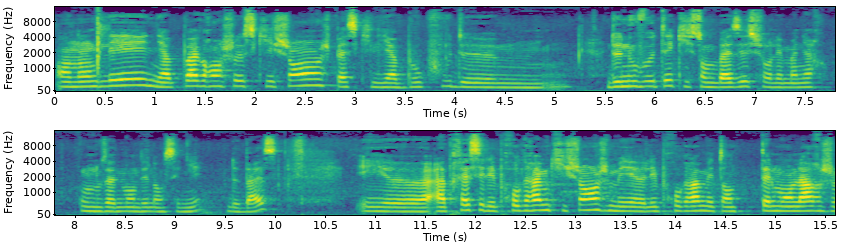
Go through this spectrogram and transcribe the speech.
En anglais, il n'y a pas grand-chose qui change parce qu'il y a beaucoup de, de nouveautés qui sont basées sur les manières qu'on nous a demandé d'enseigner de base. Et euh, après, c'est les programmes qui changent, mais euh, les programmes étant tellement larges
